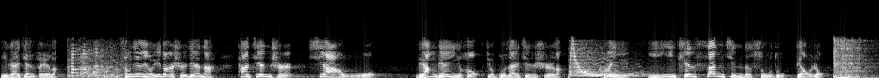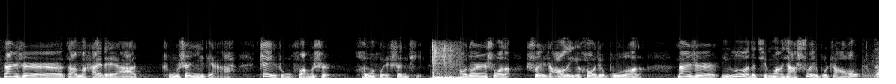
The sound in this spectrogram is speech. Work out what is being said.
你该减肥了。曾经有一段时间呢，他坚持下午两点以后就不再进食了，可以以一天三斤的速度掉肉。但是咱们还得啊重申一点啊，这种方式很毁身体。好多人说了，睡着了以后就不饿了，但是你饿的情况下睡不着。这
